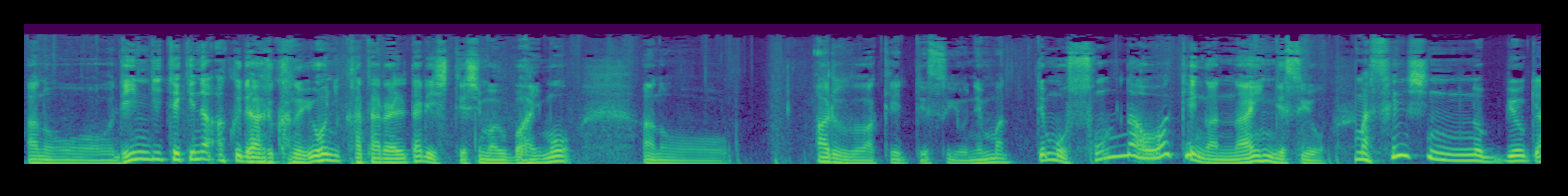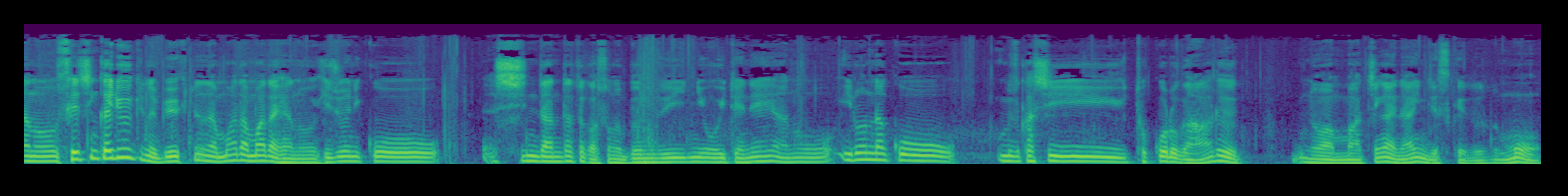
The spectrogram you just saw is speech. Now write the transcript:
あの倫理的な悪であるかのように語られたりしてしまう場合もあのあるわけですよね。まあ、でもそんなわけがないんですよ。まあ、精神の病気、あの、精神科領域の病気というのはまだまだ、あの、非常にこう、診断だとかその分類においてね、あの、いろんなこう、難しいところがあるのは間違いないんですけれども、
